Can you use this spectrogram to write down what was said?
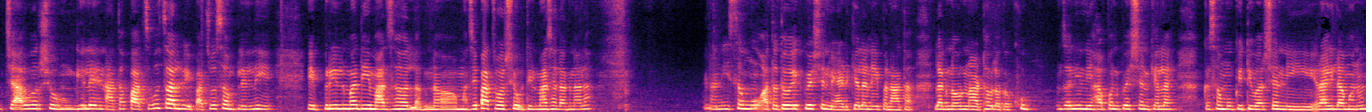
चार वर्ष होऊन गेले आणि आता पाचवं चालू आहे पाचवं संपलेलं नाही आहे एप्रिलमध्ये माझं लग्न म्हणजे पाच वर्ष होतील माझ्या लग्नाला. आणि समूह आता तो एक क्वेश्चन मी ॲड केला नाही पण आता लग्नावरून आठवलं का खूप जणींनी हा पण क्वेश्चन केला आहे का समूह किती वर्षांनी राहिला म्हणून.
